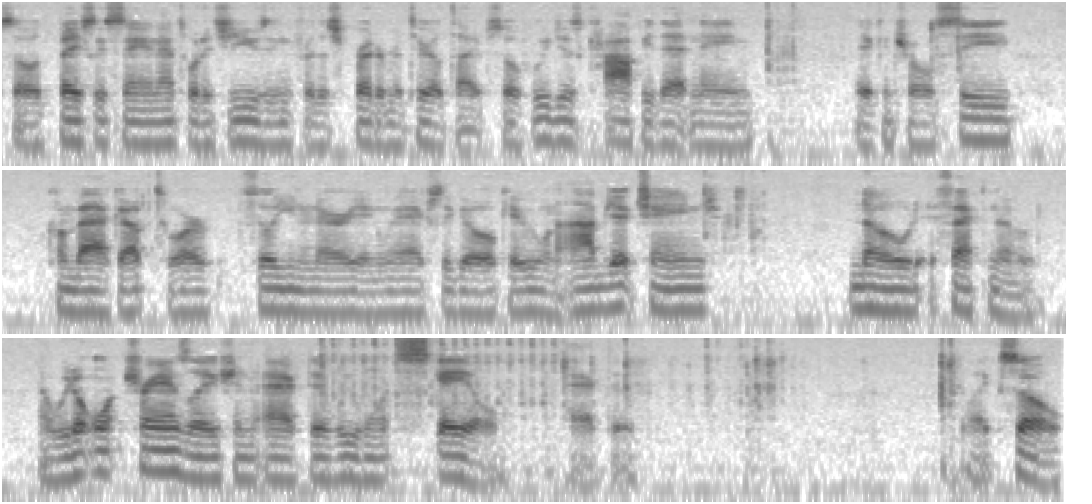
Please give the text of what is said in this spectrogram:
So it's basically saying that's what it's using for the spreader material type. So if we just copy that name, hit Control C, come back up to our fill unit area and we actually go, okay, we want an object change node, effect node. Now we don't want translation active, we want scale active. Like so.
